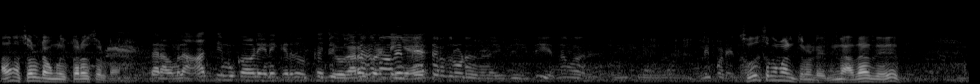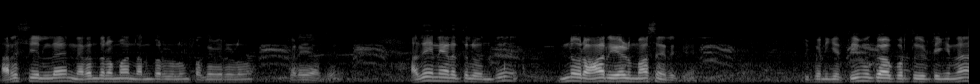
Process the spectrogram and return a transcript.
அதை நான் சொல்கிறேன் உங்களுக்கு பிறகு சொல்கிறேன் சார் அவங்கள அதிமுகவில் இணைக்கிறது உட்கட்சி விவகாரம் சொல்லிட்டீங்க. சூசகமானு சொல்ல முடியாது. இன்னும் அதாவது அரசியலில் நிரந்தரமாக நண்பர்களும் பகைவர்களும் கிடையாது. அதே நேரத்தில் வந்து இன்னொரு ஆறு ஏழு மாதம் இருக்குது இப்போ நீங்கள் திமுக பொறுத்துக்கிட்டிங்கன்னா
